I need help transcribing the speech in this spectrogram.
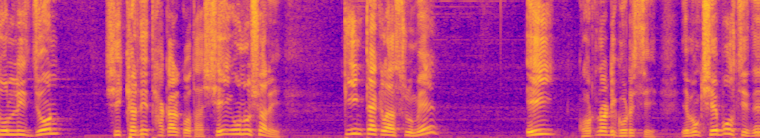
চল্লিশ জন শিক্ষার্থী থাকার কথা। সেই অনুসারে তিনটা ক্লাসরুমে এই ঘটনাটি ঘটেছে এবং সে বলছে যে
